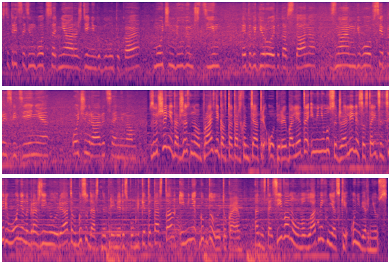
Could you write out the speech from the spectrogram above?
131 год со дня рождения Габдулу Тукая. Мы очень любим, чтим этого героя Татарстана, знаем его все произведения, очень нравятся они нам. В завершении торжественного праздника в Татарском театре оперы и балета имени Мусы Джалили состоится церемония награждения лауреатов Государственной премии Республики Татарстан имени Габдулы Тукая. Анастасия Иванова, Влад Михневский, Univer News.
